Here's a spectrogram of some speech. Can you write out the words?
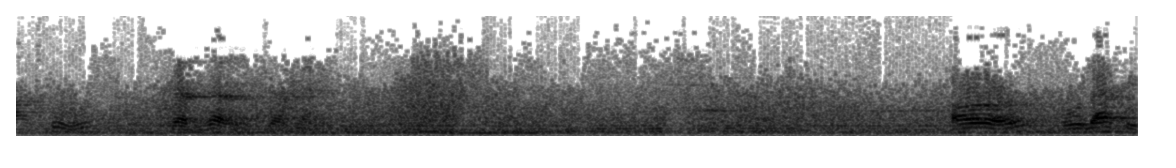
आँसू गदगद चल रहे और बोला कि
